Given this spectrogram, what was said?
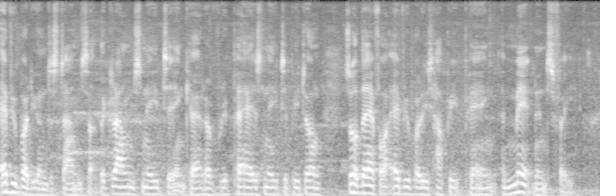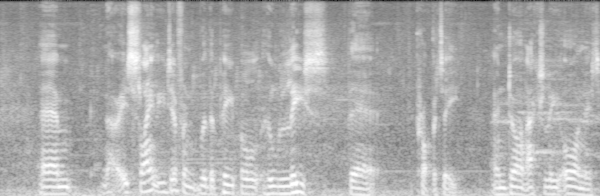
everybody understands that the grounds need taken care of, repairs need to be done. So therefore everybody's happy paying a maintenance fee. Um, now it's slightly different with the people who lease their property and don't actually own it.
